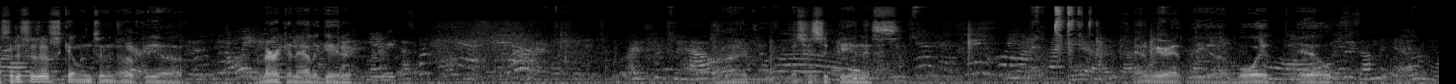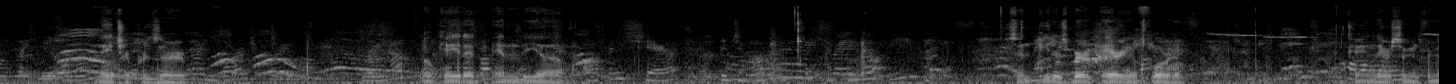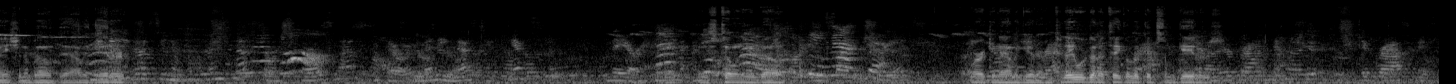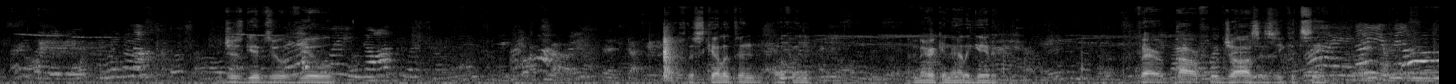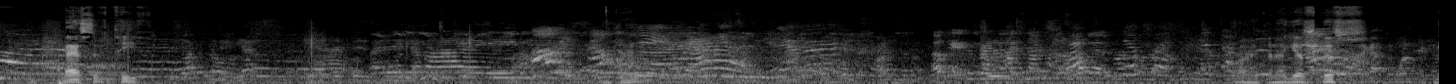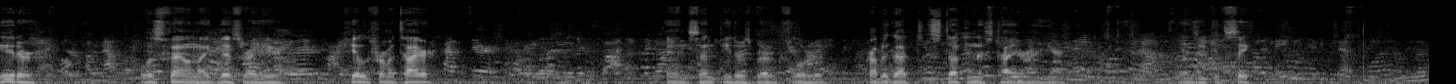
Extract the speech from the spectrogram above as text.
So this is a skeleton of the uh, American alligator. Alright, Mississippiensis. And we're at the uh, Boyd Hill Nature Preserve. Located in the uh, St. Petersburg area of Florida. And there's some information about the alligator. He's telling you about American alligator. And today we're going to take a look at some gators. It just gives you a view of the skeleton of an American alligator. Very powerful jaws, as you can see. Massive teeth. Okay. Alright, and I guess this gator was found like this right here. Killed from a tire in St. Petersburg, Florida. Probably got stuck in this tire right here, as you can see.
